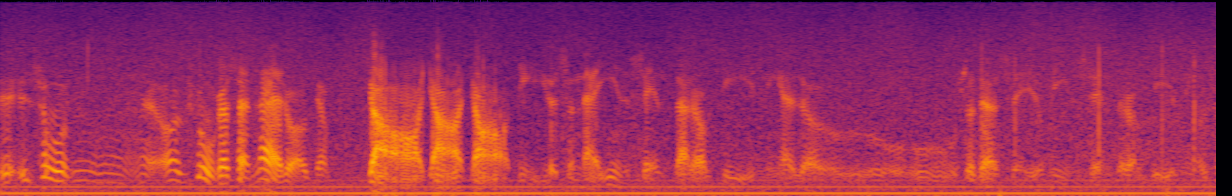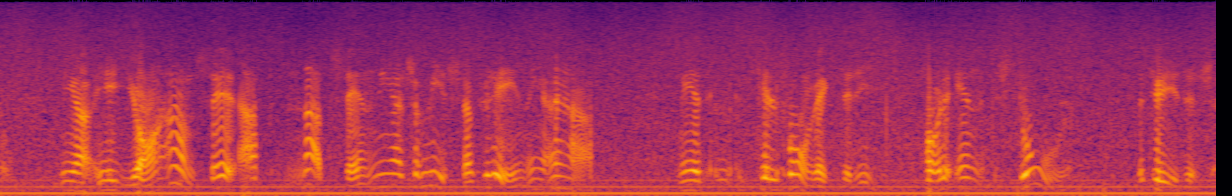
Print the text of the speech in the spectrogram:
eh, så mm, frågar sig närradion. Ja, ja, ja, det är ju sådana här insändaravdelningar och, och, och sådär säger de, insändaravdelning men jag, jag anser att nattsändningar som vissa föreningar haft med telefonväkteri har en stor betydelse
